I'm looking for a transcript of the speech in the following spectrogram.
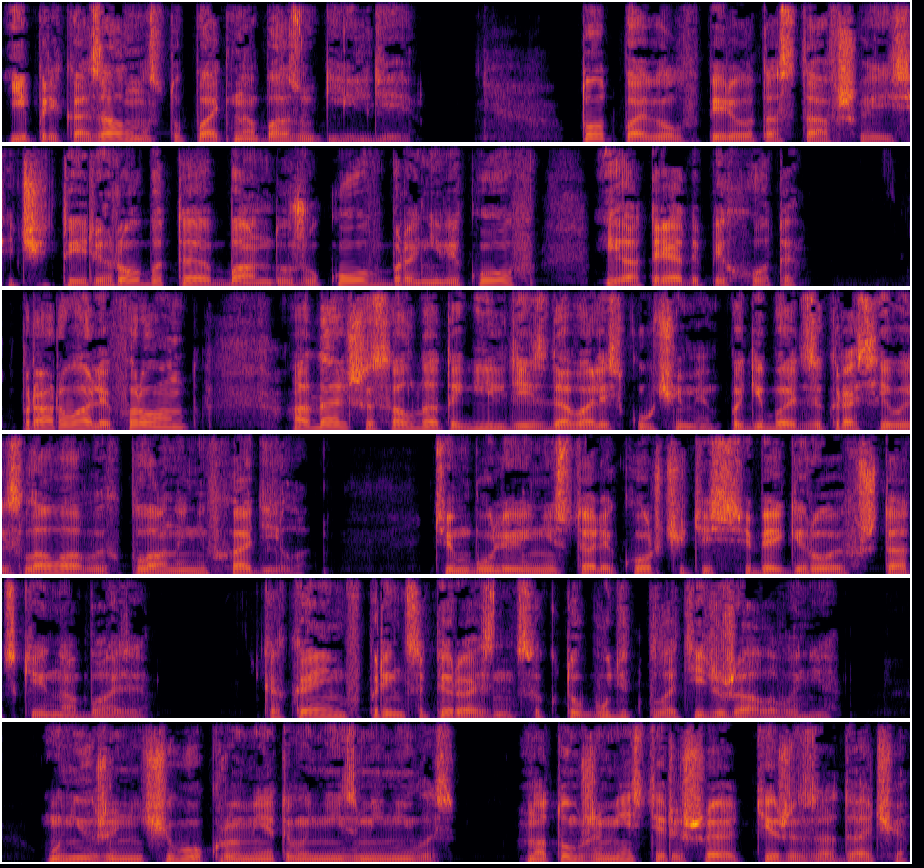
и приказал наступать на базу гильдии. Тот повел вперед оставшиеся четыре робота, банду жуков, броневиков и отряды пехоты. Прорвали фронт, а дальше солдаты гильдии сдавались кучами, погибать за красивые слова в их планы не входило. Тем более не стали корчить из себя героев штатские на базе. Какая им в принципе разница, кто будет платить жалования? У них же ничего, кроме этого, не изменилось на том же месте решают те же задачи.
